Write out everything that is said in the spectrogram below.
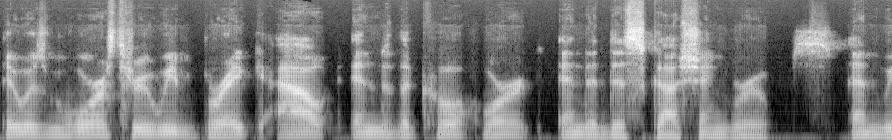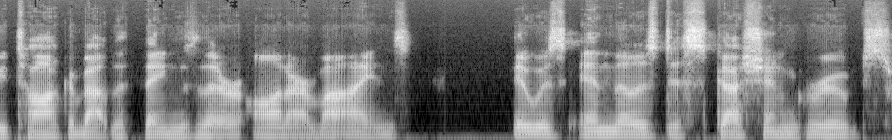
it was more through we break out into the cohort into discussion groups and we talk about the things that are on our minds it was in those discussion groups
